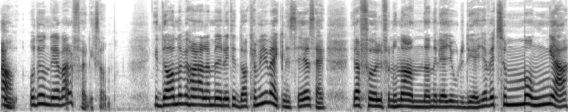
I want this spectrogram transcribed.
Ja. Och, och då undrar jag varför liksom. Idag när vi har alla möjligheter, idag kan vi ju verkligen säga så här. Jag föll för någon annan eller jag gjorde det. Jag vet så många.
